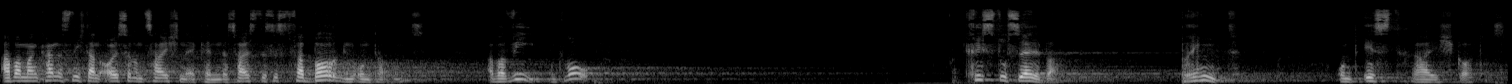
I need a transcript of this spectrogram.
Aber man kann es nicht an äußeren Zeichen erkennen. Das heißt, es ist verborgen unter uns. Aber wie und wo? Christus selber bringt und ist Reich Gottes.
